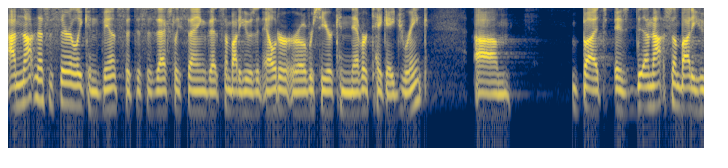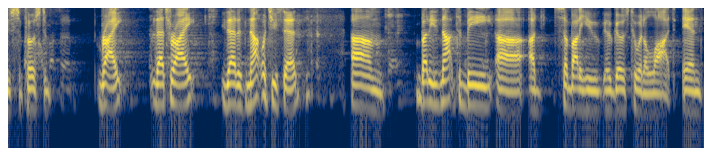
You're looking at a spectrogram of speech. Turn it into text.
I'm not necessarily convinced that this is actually saying that somebody who is an elder or overseer can never take a drink. Um, but is not somebody who's supposed to. Right. That's right. That is not what you said. Um, okay. But he's not to be uh, a, somebody who, who goes to it a lot. And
